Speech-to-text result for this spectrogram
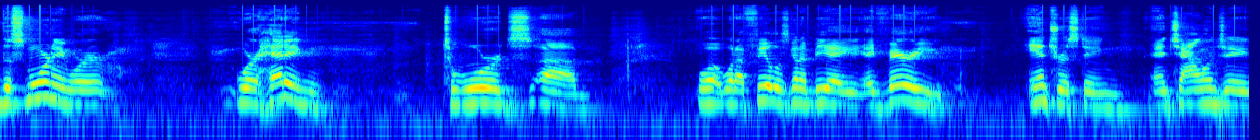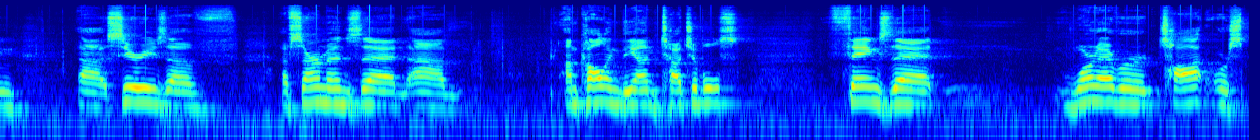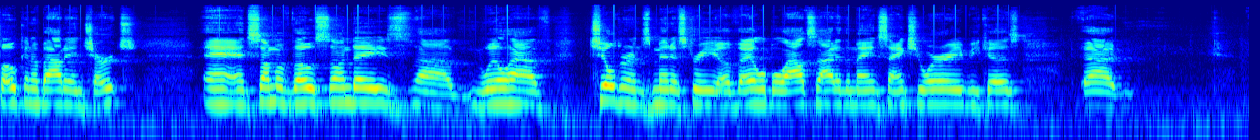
this morning we're we're heading towards uh, what what I feel is going to be a, a very interesting and challenging uh, series of of sermons that um, I'm calling the untouchables, things that weren't ever taught or spoken about in church. And some of those Sundays uh, will have children's ministry available outside of the main sanctuary because uh,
